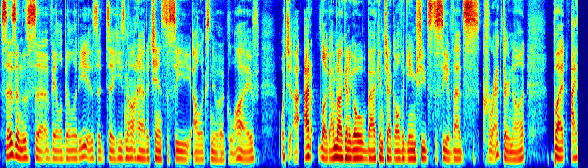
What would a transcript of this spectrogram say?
says in this uh, availability is that uh, he's not had a chance to see Alex Newhook live. Which I, I look, I'm not going to go back and check all the game sheets to see if that's correct or not but I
